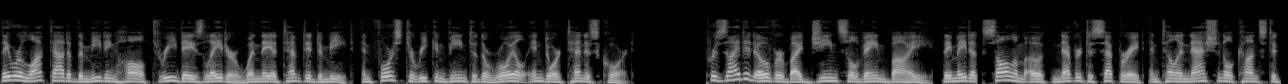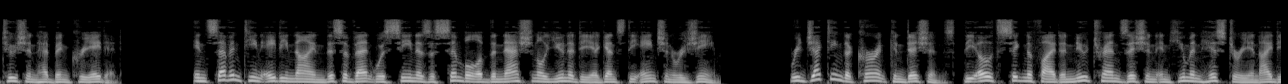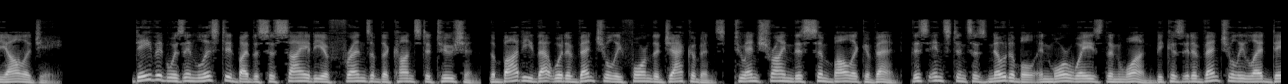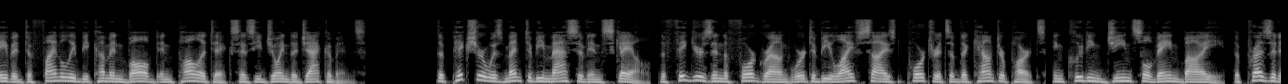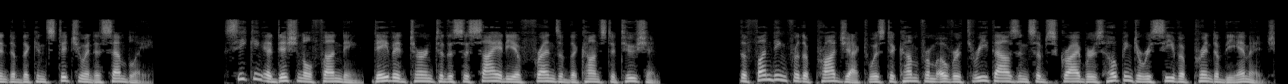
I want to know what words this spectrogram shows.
They were locked out of the meeting hall three days later when they attempted to meet, and forced to reconvene to the Royal Indoor Tennis Court. Presided over by Jean-Sylvain Bailly, they made a solemn oath never to separate until a national constitution had been created. In 1789 this event was seen as a symbol of the national unity against the ancient regime. Rejecting the current conditions, the oath signified a new transition in human history and ideology. David was enlisted by the Society of Friends of the Constitution, the body that would eventually form the Jacobins, to enshrine this symbolic event. This instance is notable in more ways than one because it eventually led David to finally become involved in politics as he joined the Jacobins. The picture was meant to be massive in scale, the figures in the foreground were to be life-sized portraits of the counterparts, including Jean-Sylvain Bailly, the president of the Constituent Assembly. Seeking additional funding, David turned to the Society of Friends of the Constitution. The funding for the project was to come from over 3,000 subscribers hoping to receive a print of the image.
